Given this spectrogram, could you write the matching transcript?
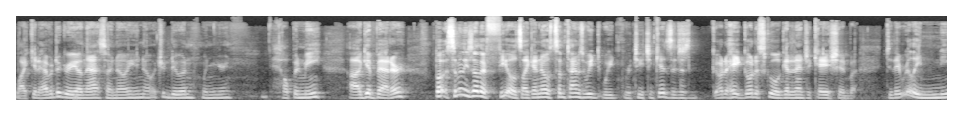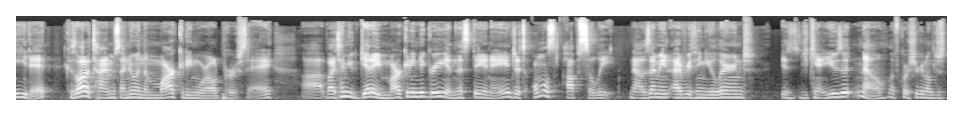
like you to have a degree on that, so I know you know what you're doing when you're helping me uh, get better. But some of these other fields, like I know sometimes we, we we're teaching kids to just go to hey go to school get an education, but do they really need it? Because a lot of times I know in the marketing world per se, uh, by the time you get a marketing degree in this day and age, it's almost obsolete. Now, does that mean everything you learned is you can't use it? No, of course you're going to just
